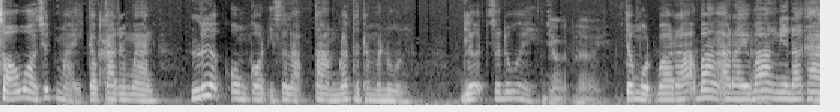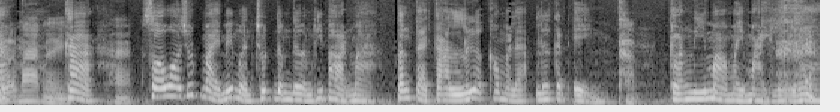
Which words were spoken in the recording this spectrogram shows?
สวชุดใหม่กับครับการทำงานเลือกองค์กรอิสระตามรัฐธรรมนูญ เยอะซะด้วย เยอะเลย จะหมดวาระบ้างอะไรบ้างเนี่ยนะคะ เยอะมากเลยค่ะฮะสวชุดใหม่ไม่เหมือนชุดเดิมๆที่ผ่านมา ตั้งแต่การเลือกเข้ามาแล้วเลือกกันเองครับ ครั้งนี้มาใหม่ ๆ เลยนะคะ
